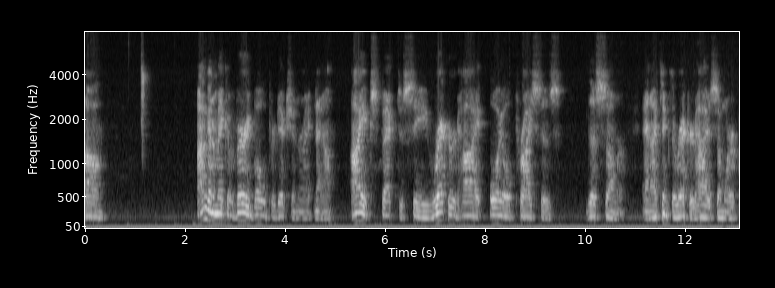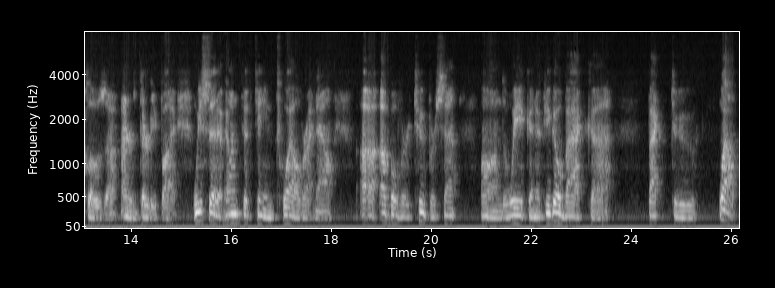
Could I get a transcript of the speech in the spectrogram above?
Um, I'm going to make a very bold prediction right now. I expect to see record high oil prices this summer. And I think the record high is somewhere close to 135. We sit at yep. 115.12 right now, uh, up over 2% on the week. And if you go back, uh, back to, well,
